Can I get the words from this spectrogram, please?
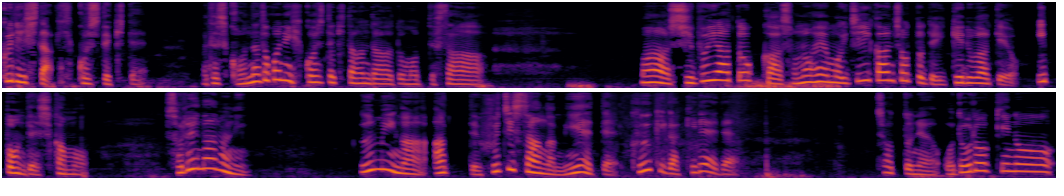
くりした。引っ越してきて。私こんなとこに引っ越してきたんだと思ってさ。まあ渋谷とかその辺も1時間ちょっとで行けるわけよ。一本でしかも。それなのに、海があって富士山が見えて空気が綺麗で、ちょっとね、驚きの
